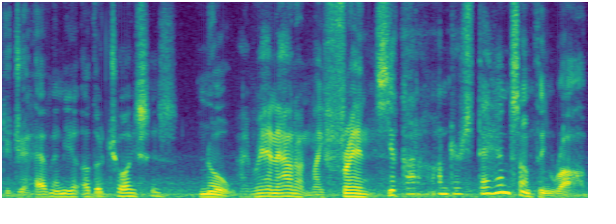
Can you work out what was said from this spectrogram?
did you have any other choices? No. I ran out on my friends. You gotta understand something, Rob.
